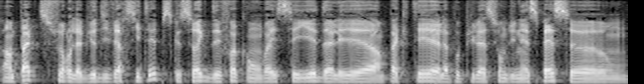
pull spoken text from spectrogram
impact sur la biodiversité, parce que c'est vrai que des fois quand on va essayer d'aller impacter la population d'une espèce, on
